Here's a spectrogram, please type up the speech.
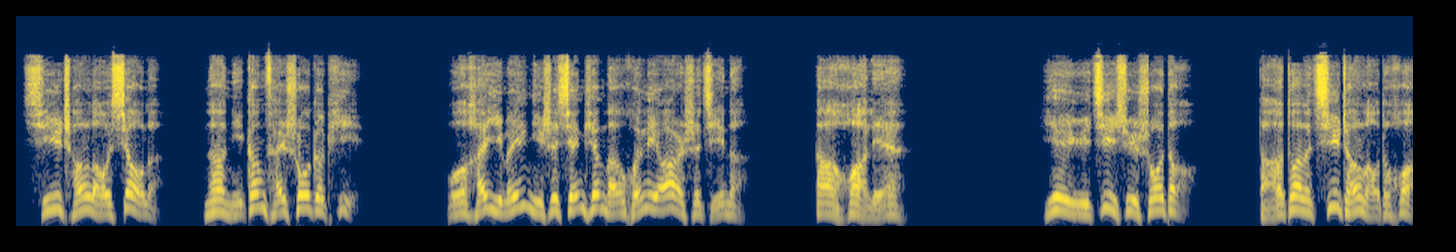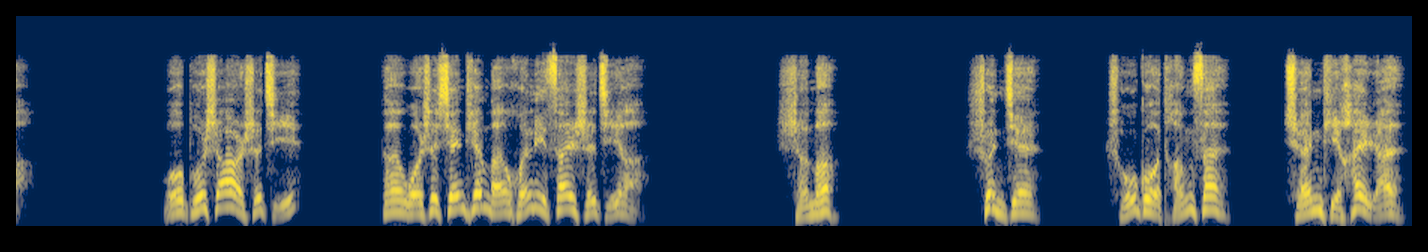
七长老笑了。那你刚才说个屁！我还以为你是先天满魂力二十级呢。大话莲，夜雨继续说道，打断了七长老的话。我不是二十级，但我是先天满魂力三十级啊！什么？瞬间，除过唐三，全体骇然。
